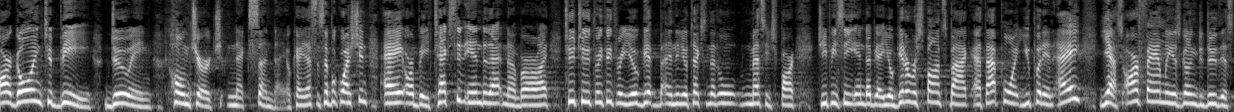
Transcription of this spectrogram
are going to be doing home church next Sunday? Okay, that's a simple question. A or B. Text it into that number, all right? 22333. You'll get, and then you'll text in that little message part, GPC NWA. You'll get a response back. At that point, you put in A, yes, our family is going to do this.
